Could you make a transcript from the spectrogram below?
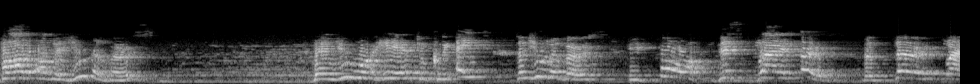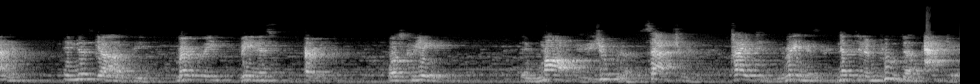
Father of the universe, then you were here to create the universe before this planet Earth, the third planet in this galaxy, Mercury, Venus, Earth, was created. Then Mars, Jupiter, Saturn, Titan, Uranus, Neptune, and Pluto after.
